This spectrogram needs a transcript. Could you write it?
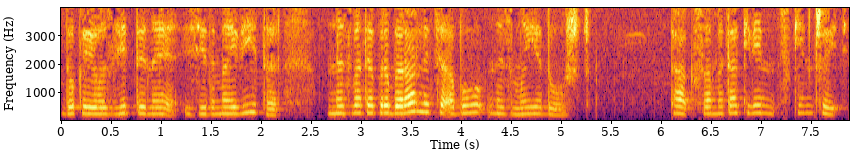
доки його звідти не зідме вітер, не змете прибиральниця або не змиє дощ. Так, саме так він скінчить,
